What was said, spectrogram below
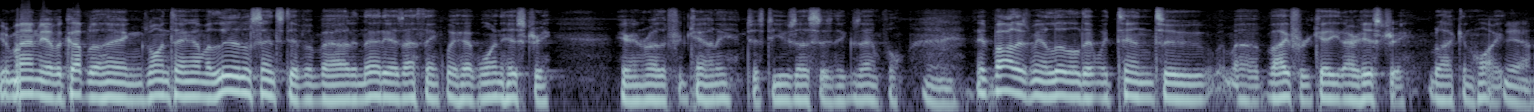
you remind me of a couple of things. One thing I'm a little sensitive about, and that is I think we have one history here in Rutherford County, just to use us as an example. Mm. It bothers me a little that we tend to uh, bifurcate our history, black and white. Yeah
